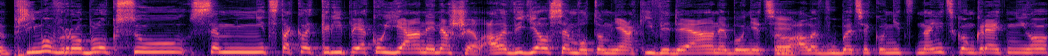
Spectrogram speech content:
e, Přímo v Robloxu jsem nic takhle creepy jako já nenašel, ale viděl jsem o tom nějaký videa nebo něco, mm. ale vůbec jako nic, na nic konkrétního,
